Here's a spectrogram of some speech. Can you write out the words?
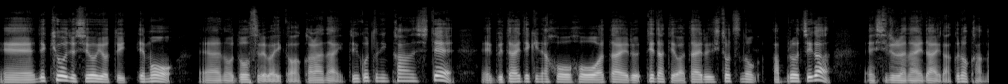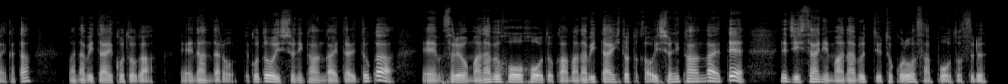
えー、で、享受しようよと言っても、あの、どうすればいいかわからないということに関して、具体的な方法を与える、手立てを与える一つのアプローチが、えシルラナイ大学の考え方、学びたいことが、何だろうってことを一緒に考えたりとか、それを学ぶ方法とか学びたい人とかを一緒に考えて、で、実際に学ぶっていうところをサポートする。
